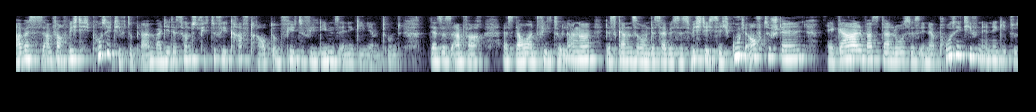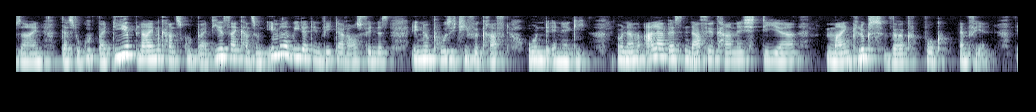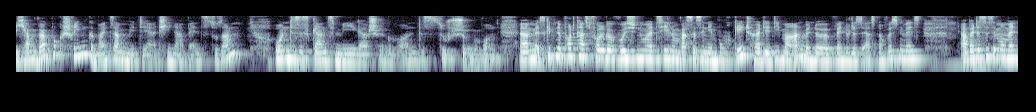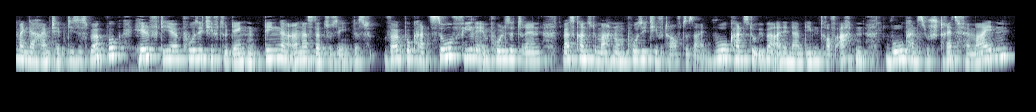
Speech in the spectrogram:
Aber es ist einfach wichtig, positiv zu bleiben, weil dir das sonst viel zu viel Kraft raubt und viel zu viel Lebensenergie nimmt. Und das ist einfach, es dauert viel zu lange, das Ganze. Und deshalb ist es wichtig, sich gut aufzustellen, egal was da los ist, in der positiven Energie zu sein, dass du gut bei dir bleiben kannst, gut bei dir sein kannst und immer wieder den Weg daraus findest in eine positive Kraft und Energie. Und am allerbesten dafür kann ich dir mein Glücksworkbook empfehlen. Ich habe ein Workbook geschrieben, gemeinsam mit der Tina Benz zusammen. Und es ist ganz mega schön geworden. Das ist so schön geworden. Ähm, es gibt eine Podcast-Folge, wo ich nur erzähle, um was es in dem Buch geht. Hör dir die mal an, wenn du, wenn du das erst noch wissen willst. Aber das ist im Moment mein Geheimtipp. Dieses Workbook hilft dir, positiv zu denken, Dinge anders zu sehen. Das Workbook hat so viele Impulse drin. Was kannst du machen, um positiv drauf zu sein? Wo kannst du überall in deinem Leben drauf achten? Wo kannst du Stress vermeiden?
